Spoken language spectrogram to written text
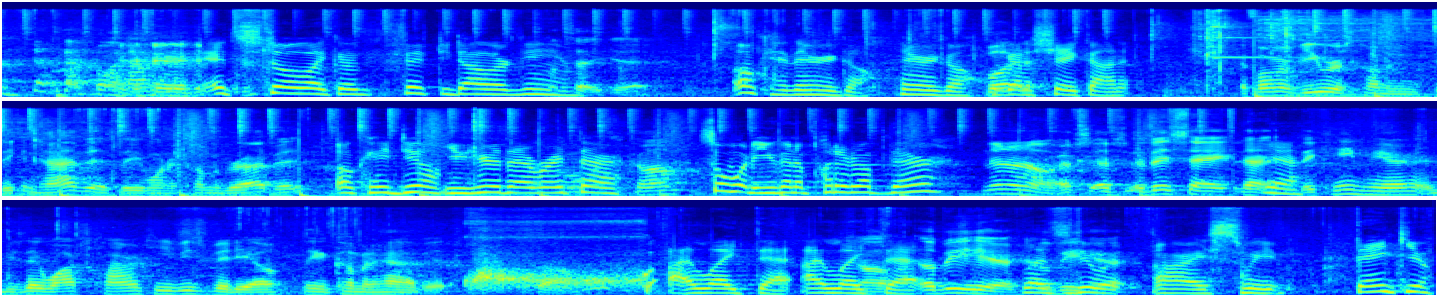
It's still like a $50 game. Take it. Okay, there you go. There you go. We But- got a shake on it. If our viewers come, they can have it if they want to come and grab it. Okay, deal. You hear that right there? Come. So what, are you gonna put it up there? No, no, no. If, if, if they say that Yeah. they came here and they watched Connor TV's video, they can come and have it. So, I like that. I like so that. it'll be here. Let's be do here. it. All right, sweet. Thank you.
